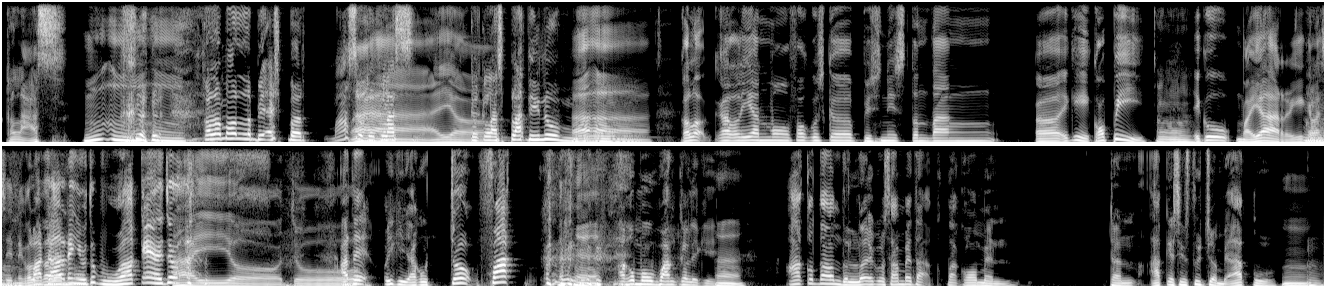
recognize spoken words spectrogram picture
kelas. Mm-mm. Kalau mau lebih expert, masuk ke Ah, kelas iya. ke kelas platinum. Ah, ah. Kalau kalian mau fokus ke bisnis tentang eh iki kopi, Heeh. iku bayar iki kelas Hmm. ini. Kalau Padahal ning YouTube wake cok. Ayo, cuk. Ate iki aku cok fuck. aku mau pangkel iki. Heeh. Aku tahun dulu aku sampai tak tak komen. Dan akeh sing setuju ambek aku. Hmm.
